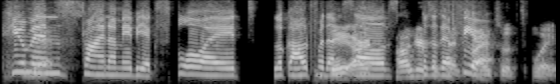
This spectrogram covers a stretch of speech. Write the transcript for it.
Humans yes. trying to maybe exploit, look out for themselves because of their fear. Trying to exploit.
